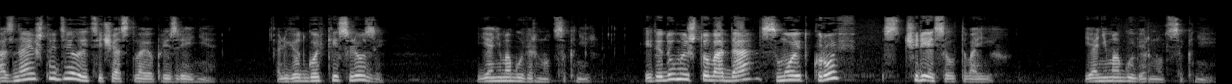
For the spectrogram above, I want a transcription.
А знаешь, что делает сейчас твое презрение? Льет горькие слезы. Я не могу вернуться к ней. И ты думаешь, что вода смоет кровь с чресел твоих? Я не могу вернуться к ней.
